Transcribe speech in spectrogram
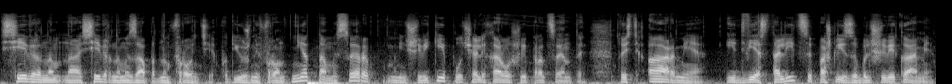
северном, на Северном и Западном фронте. Вот Южный фронт нет, там эсеры, меньшевики получали хорошие проценты. То есть армия и две столицы пошли за большевиками.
